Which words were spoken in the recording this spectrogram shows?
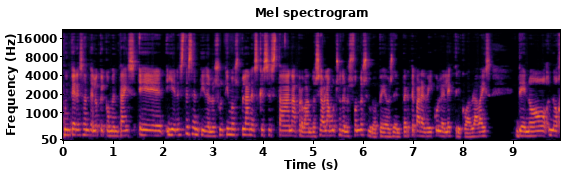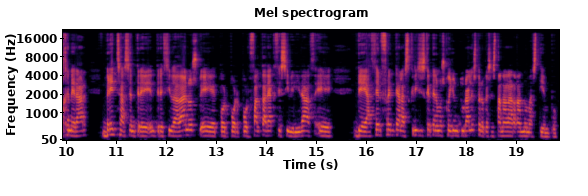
Muy interesante lo que comentáis. Eh, y en este sentido, en los últimos planes que se están aprobando, se habla mucho de los fondos europeos, del PERTE para el vehículo eléctrico. Hablabais de no, no generar brechas entre, entre ciudadanos eh, por, por, por, falta de accesibilidad, eh, de hacer frente a las crisis que tenemos coyunturales, pero que se están alargando más tiempo.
